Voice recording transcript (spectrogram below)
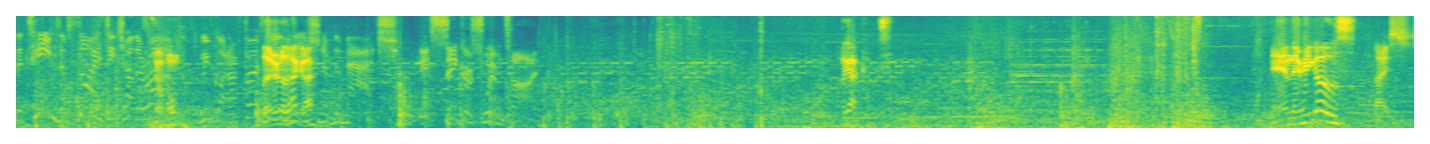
The teams have sized each other up. home. We've got our first Later to that guy. elimination of the match. It's sink or swim time. I got cuts. And there he goes. Nice.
